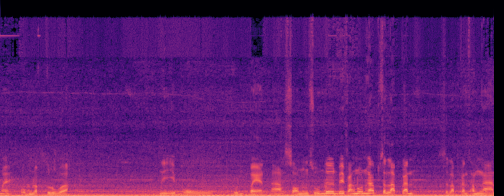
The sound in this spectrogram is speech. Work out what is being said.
ไม่ ผมหลับกลัว นี่ MO รุ่น 8 อะ 210 เดินไปฝั่งนู้นครับ สลับกัน สลับกันทำงาน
